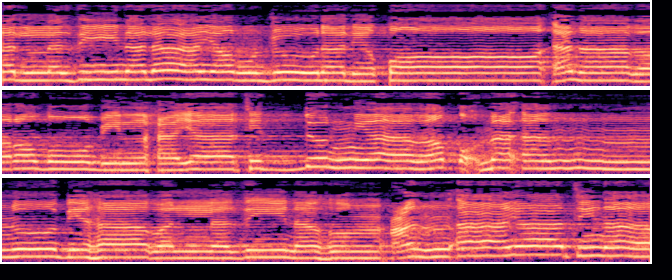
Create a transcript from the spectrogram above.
الذين لا يرجون لقاءنا برضوا بالحياة الدنيا واطمأنوا بها والذين هم عن آياتنا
